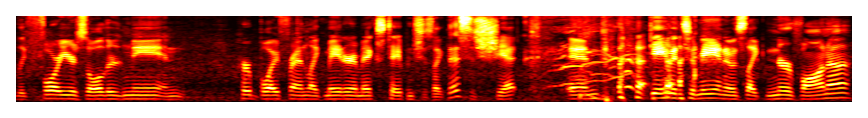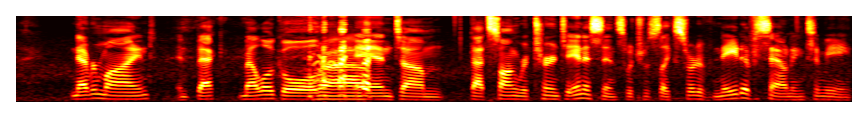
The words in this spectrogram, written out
like four years older than me, and her boyfriend like made her a mixtape, and she's like, "This is shit," and gave it to me, and it was like Nirvana, Nevermind, and Beck Mellow Gold, Wow. and um, that song "Return to Innocence," which was like sort of native sounding to me.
